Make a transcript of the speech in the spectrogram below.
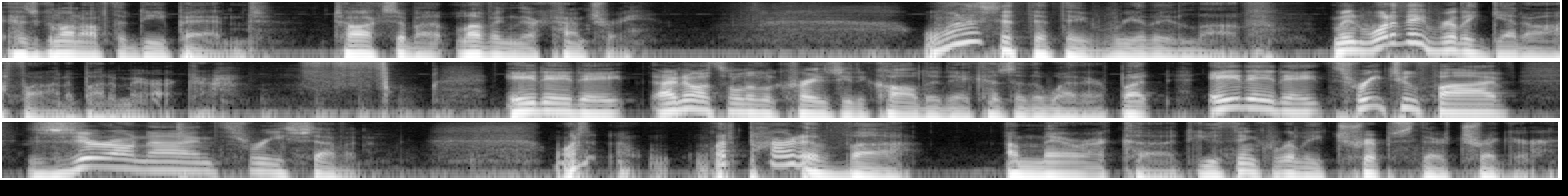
has gone off the deep end talks about loving their country, what is it that they really love? I mean, what do they really get off on about America? 888, I know it's a little crazy to call today because of the weather, but 888 325 0937. What, what part of uh, America do you think really trips their trigger?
